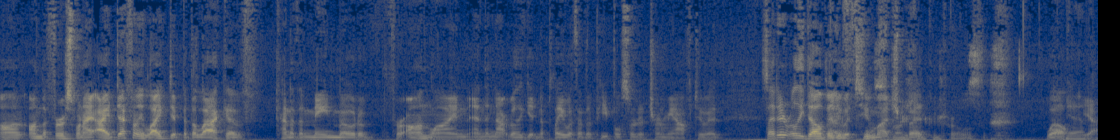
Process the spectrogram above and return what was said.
on on the first one. I, I definitely liked it, but the lack of kind of the main mode of for online and then not really getting to play with other people sort of turned me off to it. So I didn't really delve into it too much, but controls. well, Yeah. yeah.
